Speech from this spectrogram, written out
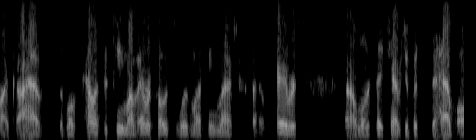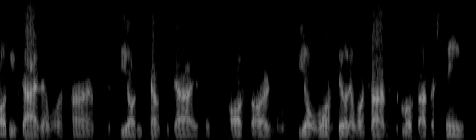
like I have the most talented team I've ever coached was my team last year, San Cavers. I want to say championship, but to have all these guys at one time, to see all these talented guys, all stars, be on one field at one time is the most I've ever seen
